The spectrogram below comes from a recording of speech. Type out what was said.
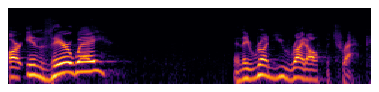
are in their way, and they run you right off the track.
